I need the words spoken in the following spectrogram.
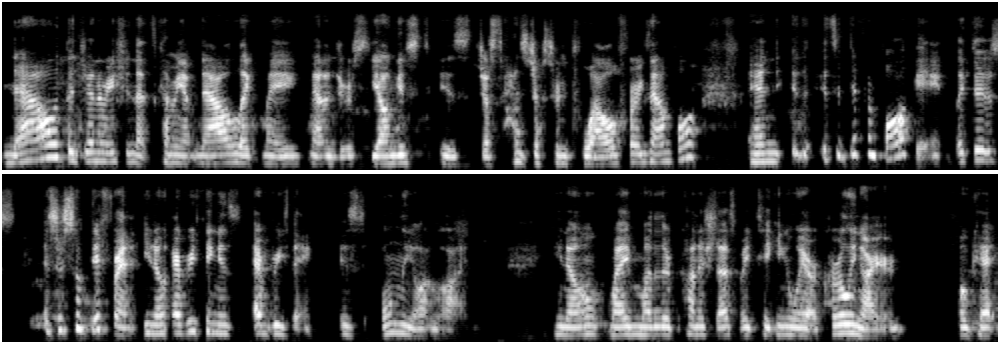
now the generation that's coming up now like my manager's youngest is just has just turned 12 for example. And it, it's a different ball game like there's it's just so different. You know everything is everything is only online you know my mother punished us by taking away our curling iron okay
